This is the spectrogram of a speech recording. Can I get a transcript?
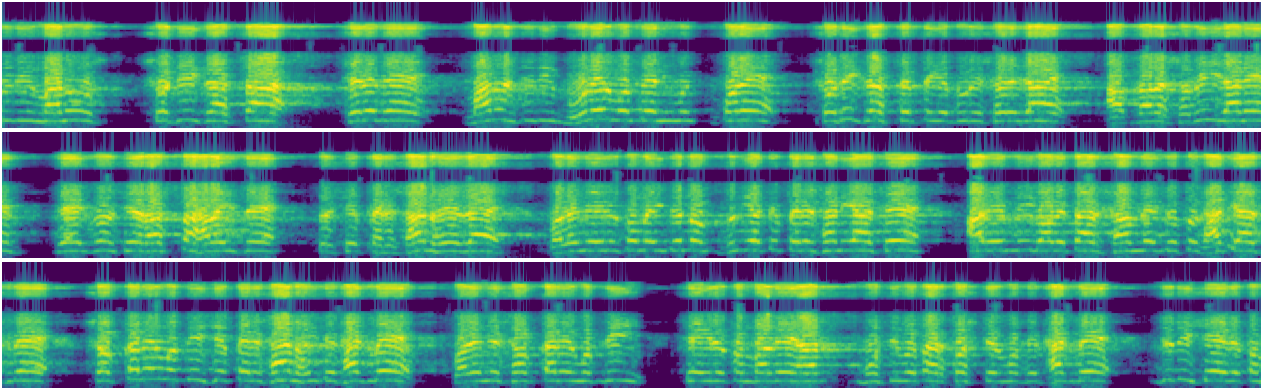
যদি মানুষ সঠিক রাস্তা ছেড়ে দেয়, মানুষ যদি ভুলের মধ্যে পড়ে সঠিক রাস্তার থেকে দূরে সরে যায় আপনারা সবই জানেন যে একজন সে রাস্তা হারাইছে, তো সে পেরেশান হয়ে যায়। বলেন এরকম এই জন্য দুনিয়াতে পেরেশানি আসে আর এমনি ভাবে তার সামনে যত ঘাটে আসবে সবকানের মধ্যেই সে পেরেশান হইতে থাকবে। বলেন যে সবকানের মধ্যেই সেই রকম ভাবে আর মুসিবত আর কষ্টের মধ্যে থাকবে। যদি সে এরকম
